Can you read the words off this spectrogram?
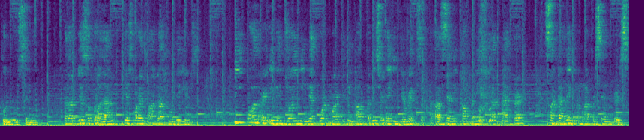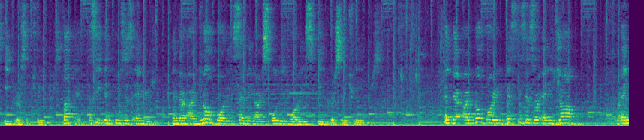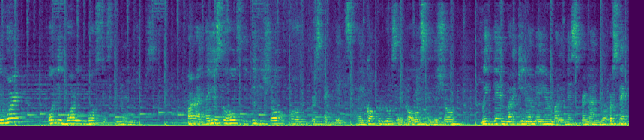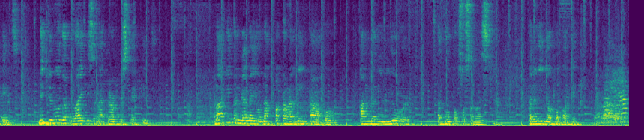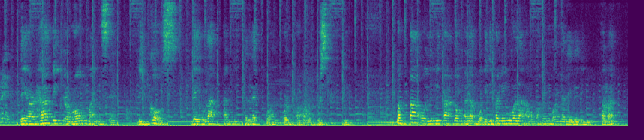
to loosen up. Alam niyo, sa totoo lang, here's what I found out through the years. Are even joining network marketing companies or any direct uh, selling companies for that matter sa galing ng mga presenters, speakers, and trainers. Bakit? Kasi it infuses energy. And there are no boring seminars, only boring speakers and trainers. And there are no boring businesses or any job or any work, only boring bosses and managers. Alright, I used to host a TV show called Perspectives. I co-produce and co-hosted the show with then Marikina Mayor Marides Fernando. Perspectives. Did you know that life is a matter of perspective? Bakit hanggang ngayon napakaraming tao ang nanilure at tutokso sa scam? Tanungin niyo ako bakit? They are having the wrong mindset because they lack an intellectual or proper perspective. Pag tao, limitado ang alam mo, hindi paniniwala mo kung ano yung naririnig mo. Tama?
